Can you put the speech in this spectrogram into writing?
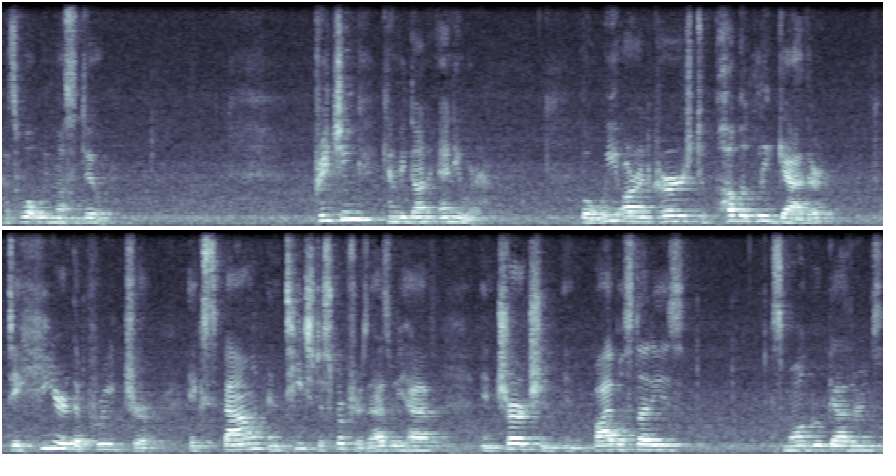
That's what we must do. Preaching can be done anywhere, but we are encouraged to publicly gather to hear the preacher expound and teach the scriptures as we have in church and in Bible studies small group gatherings.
